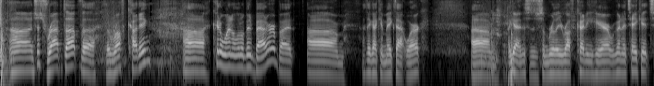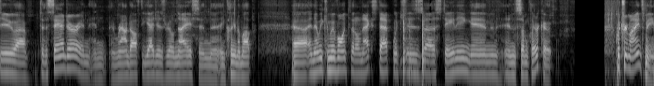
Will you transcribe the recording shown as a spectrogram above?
uh, just wrapped up the, the rough cutting. Uh, Could have went a little bit better, but um, I think I can make that work. Um, again, this is some really rough cutting here. We're going to take it to uh, to the sander and, and, and, round off the edges real nice and, uh, and clean them up. Uh, and then we can move on to the next step, which is uh, staining and, and some clear coat. Which reminds me,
